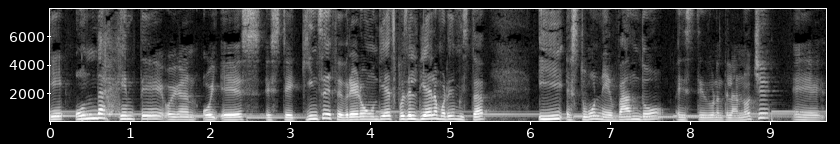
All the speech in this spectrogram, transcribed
¿Qué onda, gente? Oigan, hoy es este 15 de febrero, un día después del Día del Amor y Amistad, y estuvo nevando este, durante la noche. Eh,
